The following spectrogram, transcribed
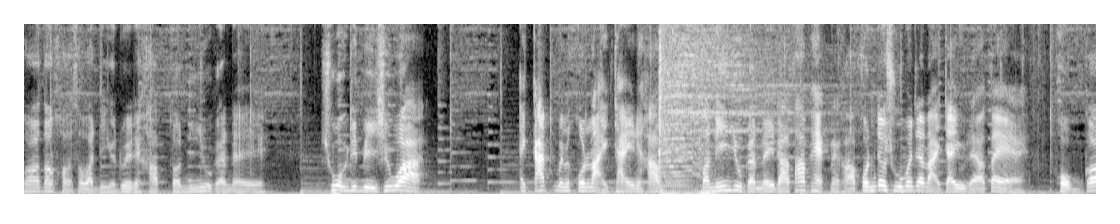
ก็ต้องขอสวัสดีกันด้วยนะครับ ตอนนี้อยู่กันในช่วงที่มีชื่อว่า ไอ้กัดมันคนหลายใจนะครับ ตอนนี้อยู่กันใน Data Pack นะครับ คนเจ้าชู้มันจะหลายใจอยู่แล้ว แต่ผมก็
